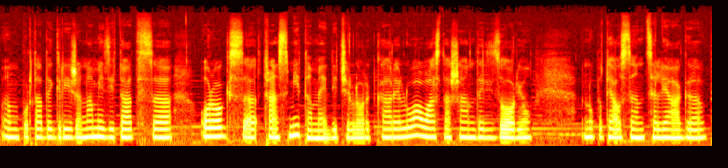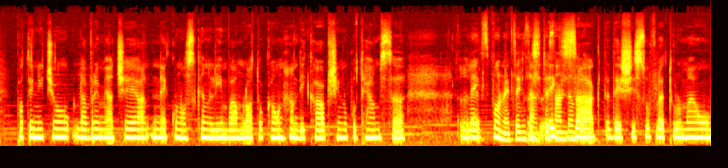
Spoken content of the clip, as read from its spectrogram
îmi purta de grijă, n-am ezitat să o rog să transmită medicilor care luau asta așa în derizoriu, nu puteau să înțeleagă, poate nici eu la vremea aceea, necunoscând limba, am luat-o ca un handicap și nu puteam să le expuneți exact ce exact, s-a întâmplat. Exact, deși sufletul meu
